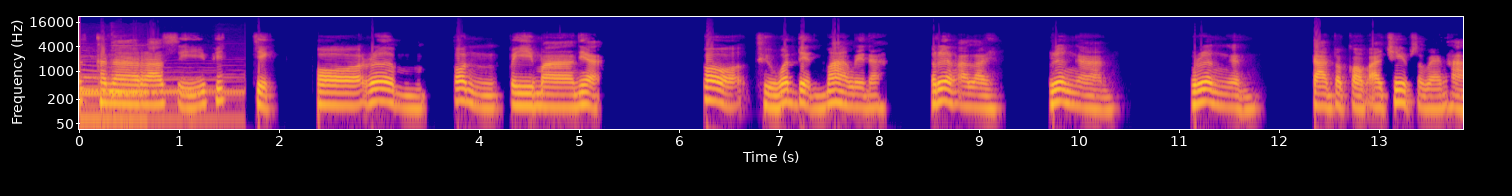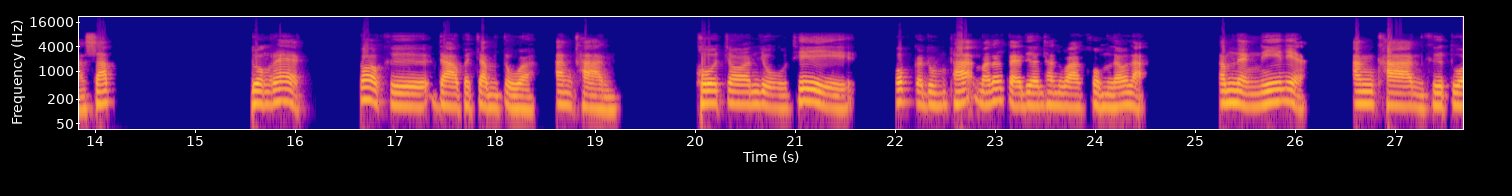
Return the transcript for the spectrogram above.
ลัคนาราศีพิจิก พอเริ่มต้นปีมาเนี่ย ก็ถือว่าเด่นมากเลยนะ เรื่องอะไร เรื่องงาน เรื่องเงิน การประกอบอาชีพแสวงหาทรัพย์ ดวงแรกก็คือดาวประจำตัวอังคาร โคจรอยู่ที่ภพกระดุมพระมาตั้งแต่เดือนธันวาคมแล้วล่ะตำแหน่งนี้เนี่ย อังคารคือตัว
